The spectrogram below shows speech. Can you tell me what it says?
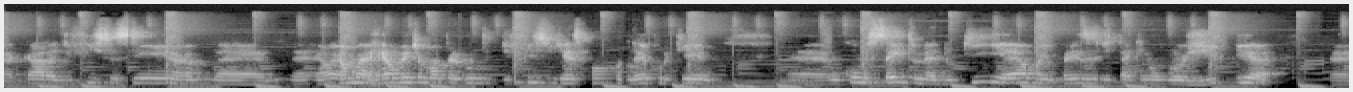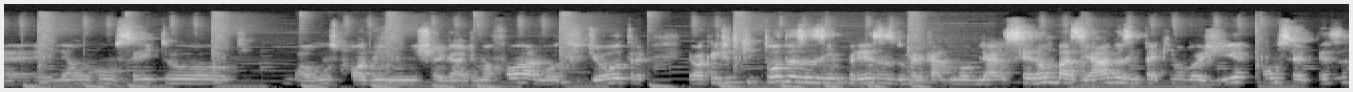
É, cara, difícil assim, é, é, é uma, realmente é uma pergunta difícil de responder porque é, o conceito né, do que é uma empresa de tecnologia, é, ele é um conceito que alguns podem enxergar de uma forma, outros de outra. Eu acredito que todas as empresas do mercado imobiliário serão baseadas em tecnologia, com certeza,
